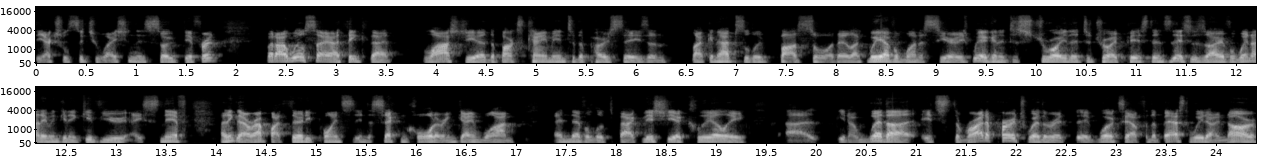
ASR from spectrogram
the actual situation is so different. But I will say, I think that last year the Bucks came into the postseason like an absolute buzzsaw. They're like, we haven't won a series. We are going to destroy the Detroit Pistons. This is over. We're not even going to give you a sniff. I think they were up by 30 points in the second quarter in game one and never looked back. This year, clearly, uh, you know, whether it's the right approach, whether it, it works out for the best, we don't know.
